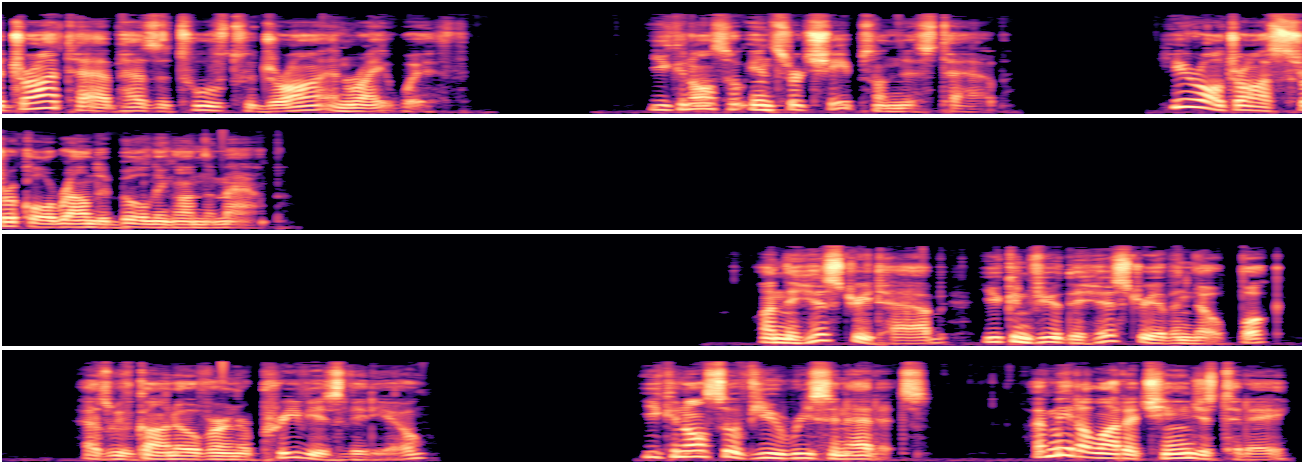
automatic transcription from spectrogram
The Draw tab has the tools to draw and write with. You can also insert shapes on this tab. Here I'll draw a circle around a building on the map. On the History tab, you can view the history of a notebook, as we've gone over in a previous video. You can also view recent edits. I've made a lot of changes today,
